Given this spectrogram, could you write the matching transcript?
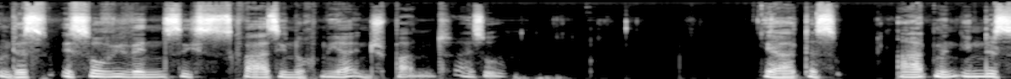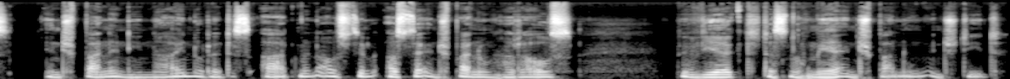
Und das ist so, wie wenn es sich quasi noch mehr entspannt. Also, ja, das Atmen in das Entspannen hinein oder das Atmen aus dem, aus der Entspannung heraus bewirkt, dass noch mehr Entspannung entsteht.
